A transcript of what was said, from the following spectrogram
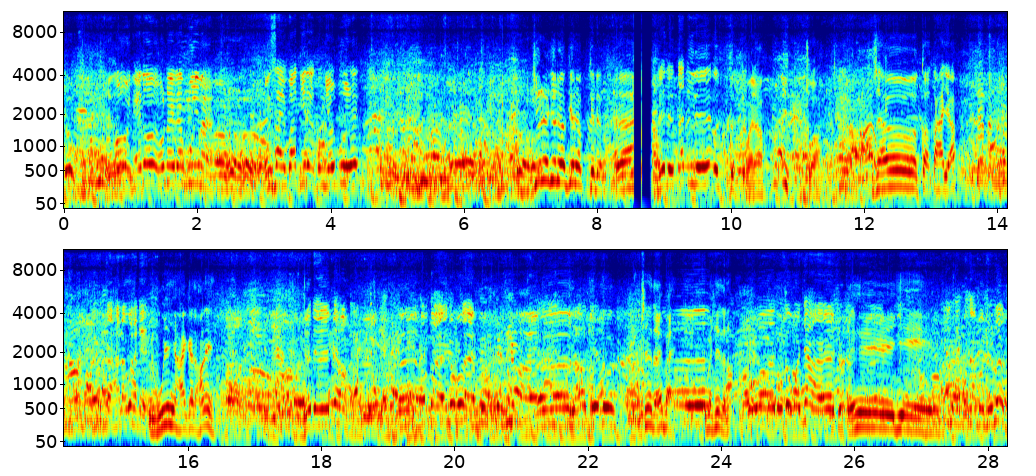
đâu? Thôi thế thôi, hôm nay đang vui mà. Hôm say quá tí lại không nhớ vui đấy. chưa được chưa được chưa được chưa được à, Thế thì tắt đi giời. phải đâu wow sao có có hai vậy Cả hai là có hai này. với nhà hai cái đó này Thế thì biết không? Ờ, họ có ai nó có ai. Ờ, lão thôi. Xe đấy bảy cái bảy xe đấy nó tôi có nhà ê yeah. Có cả một thứ nữa.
